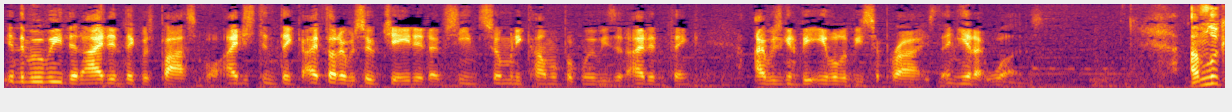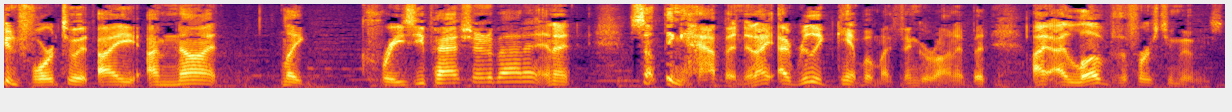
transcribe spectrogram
in the movie that I didn't think was possible. I just didn't think. I thought I was so jaded. I've seen so many comic book movies that I didn't think I was going to be able to be surprised, and yet I was. I'm looking forward to it. I, I'm not like crazy passionate about it, and I, something happened, and I, I, really can't put my finger on it, but I, I, loved the first two movies,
